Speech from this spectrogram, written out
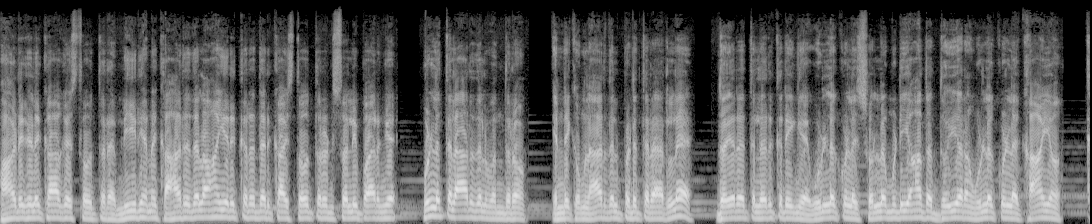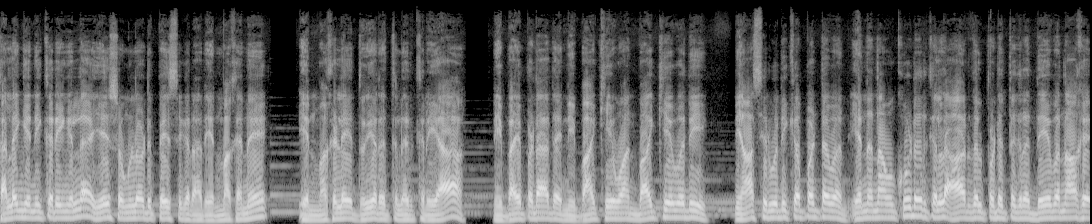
பாடுகளுக்காக ஸ்தோத்திரம். நீர் எனக்கு ஆறுதலாக இருக்கிறதற்காக ஸ்தோத்திரம் சொல்லி பாருங்க. உள்ளத்துல ஆறுதல் வந்துடும் இன்னைக்கு உங்களை ஆறுதல் படுத்துறாருல துயரத்துல இருக்கிறீங்க. உள்ளக்குள்ள சொல்ல முடியாத துயரம் உள்ளக்குள்ள காயம். கலைங்க நிக்கிறீங்கல்ல ஏசு உங்களோடு பேசுகிறார். என் மகனே என் மகளே துயரத்தில் இருக்கிறியா? நீ பயப்படாத. நீ பாக்கியவான் பாக்கியவதி. நீ ஆசிர்வதிக்கப்பட்டவன். என்ன நான் கூட இருக்கல ஆறுதல் படுத்துகிற தேவனாக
